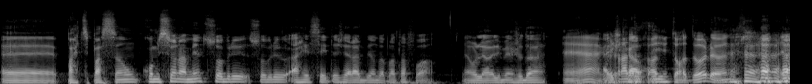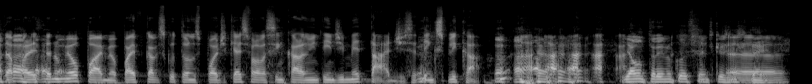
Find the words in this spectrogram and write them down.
é, participação, comissionamento sobre, sobre a receita gerada dentro da plataforma. Né? O Léo ele me ajuda. É, escala. tô, tô adorando. Ele tá parecendo meu pai. Meu pai ficava escutando os podcasts e falava assim, cara, não entendi metade, você tem que explicar. E é um treino constante que a gente É. tem.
